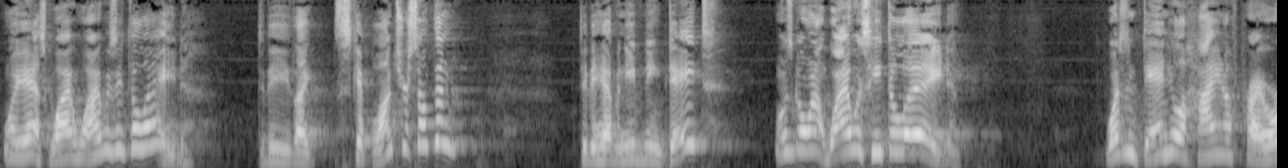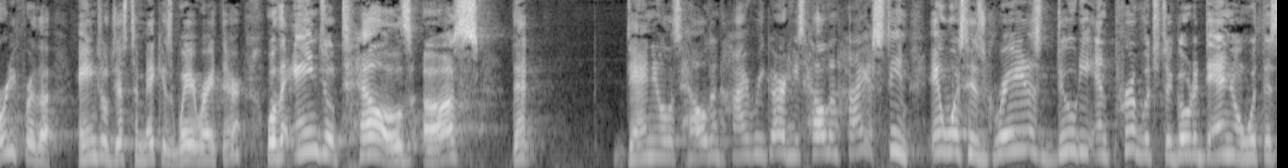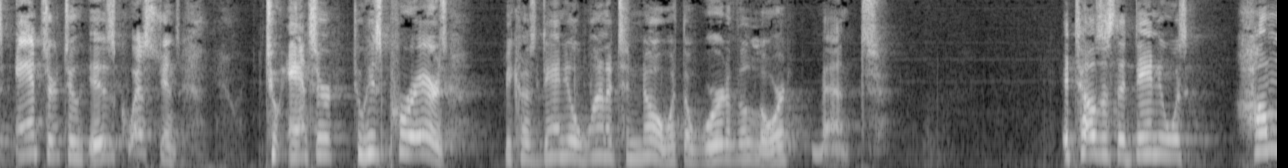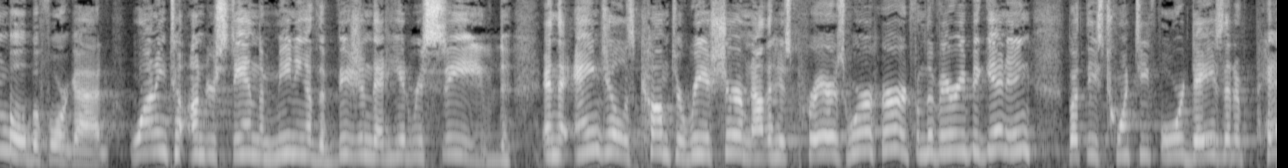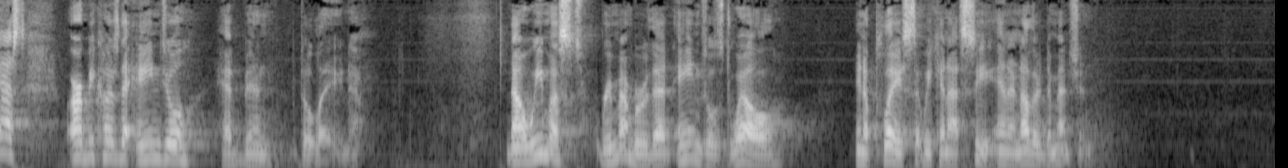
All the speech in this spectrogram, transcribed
Well, you ask, why, why was he delayed? Did he, like, skip lunch or something? Did he have an evening date? What was going on? Why was he delayed? Wasn't Daniel a high enough priority for the angel just to make his way right there? Well, the angel tells us that Daniel is held in high regard. He's held in high esteem. It was his greatest duty and privilege to go to Daniel with this answer to his questions, to answer to his prayers, because Daniel wanted to know what the word of the Lord meant. It tells us that Daniel was humble before God, wanting to understand the meaning of the vision that he had received. And the angel has come to reassure him now that his prayers were heard from the very beginning. But these 24 days that have passed are because the angel had been delayed. Now, we must remember that angels dwell in a place that we cannot see in another dimension.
